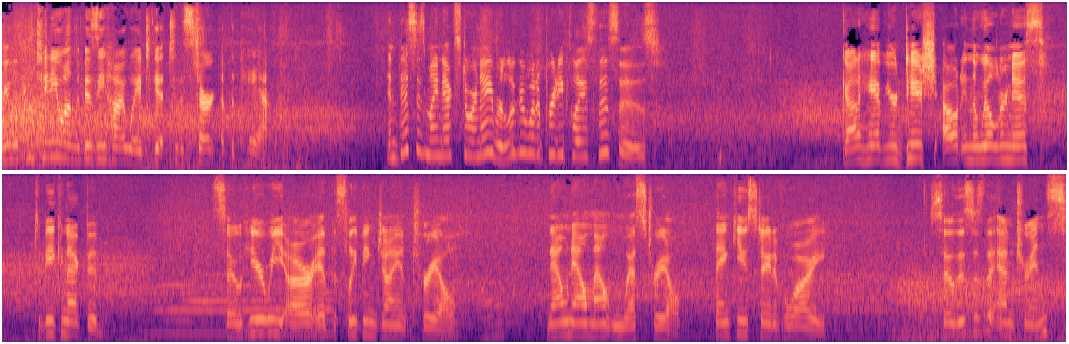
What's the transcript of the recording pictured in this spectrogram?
We will continue on the busy highway to get to the start of the path. And this is my next door neighbor. Look at what a pretty place this is. Gotta have your dish out in the wilderness to be connected. So here we are at the Sleeping Giant Trail. Nounou Mountain West Trail. Thank you, State of Hawaii. So this is the entrance.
